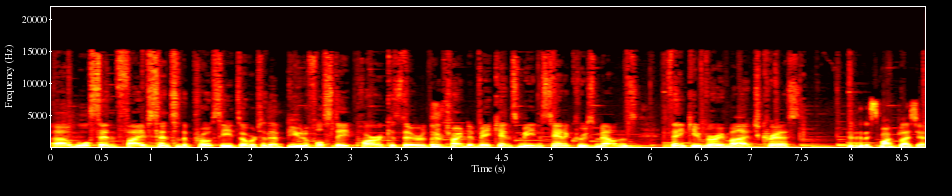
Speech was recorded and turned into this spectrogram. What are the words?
uh, we'll send five cents of the proceeds over to that beautiful state park because they're, they're trying to make ends meet in Santa Cruz Mountains. Thank you very much, Chris. It's my pleasure.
